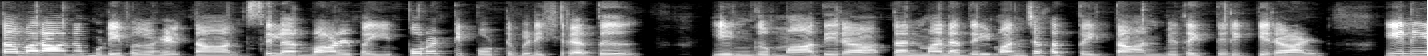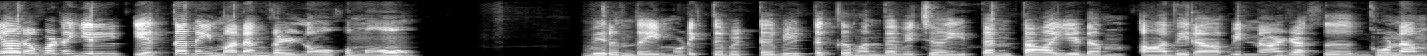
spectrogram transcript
தவறான முடிவுகள்தான் சிலர் வாழ்வை புரட்டி போட்டு விடுகிறது. இங்கும் மாதிரா தன் மனதில் வஞ்சகத்தை தான் விதைத்திருக்கிறாள். இனி அறுவடையில் எத்தனை மனங்கள் நோகுமோ விருந்தை முடித்துவிட்டு வீட்டுக்கு வந்த விஜய் தன் தாயிடம் ஆதிராவின் அழகு குணம்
